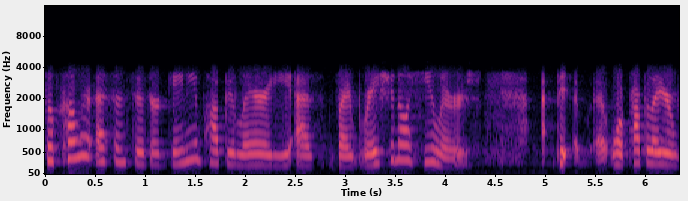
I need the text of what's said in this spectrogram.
So, color essences are gaining popularity as vibrational healers or popularity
